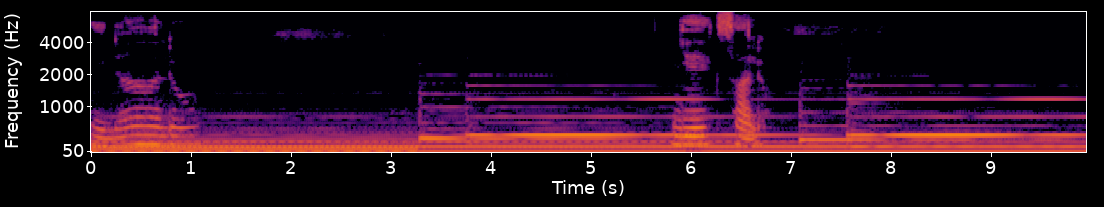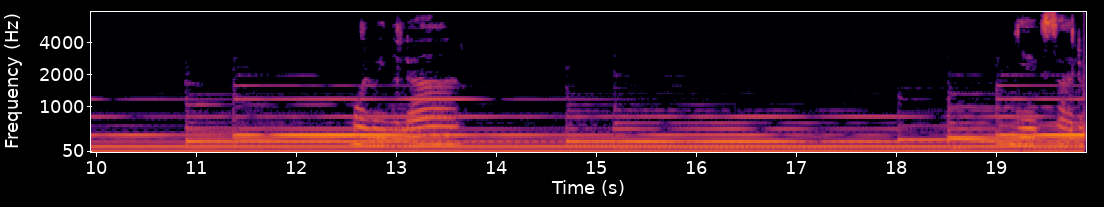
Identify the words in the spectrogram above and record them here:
Inhalo. Y exhalo. Vuelvo a inhalar. Y exhalo.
